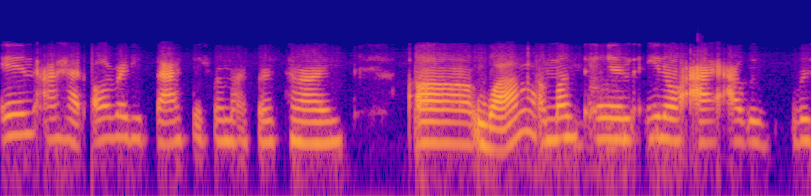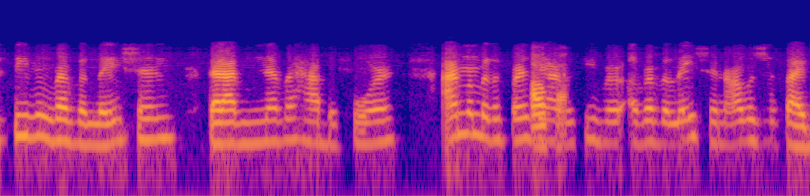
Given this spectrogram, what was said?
in, I had already fasted for my first time. Um, Wow. a month in, you know, I, I was receiving revelation that I've never had before. I remember the first day okay. I received a revelation, I was just like,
